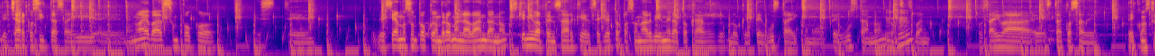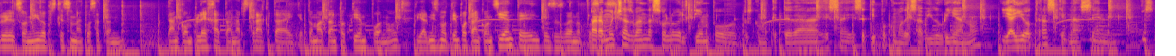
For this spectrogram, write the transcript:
de echar cositas ahí eh, nuevas, un poco, este, decíamos un poco en broma en la banda, ¿no? Pues quién iba a pensar que el secreto para sonar bien era tocar lo que te gusta y como te gusta, ¿no? Entonces, bueno, pues ahí va esta cosa de, de construir el sonido, pues que es una cosa tan, tan compleja, tan abstracta y que toma tanto tiempo, ¿no? Y al mismo tiempo tan consciente, entonces, bueno, pues Para es- muchas bandas solo el tiempo, pues como que te da esa- ese tipo como de sabiduría, ¿no? Y hay otras que nacen, pues,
